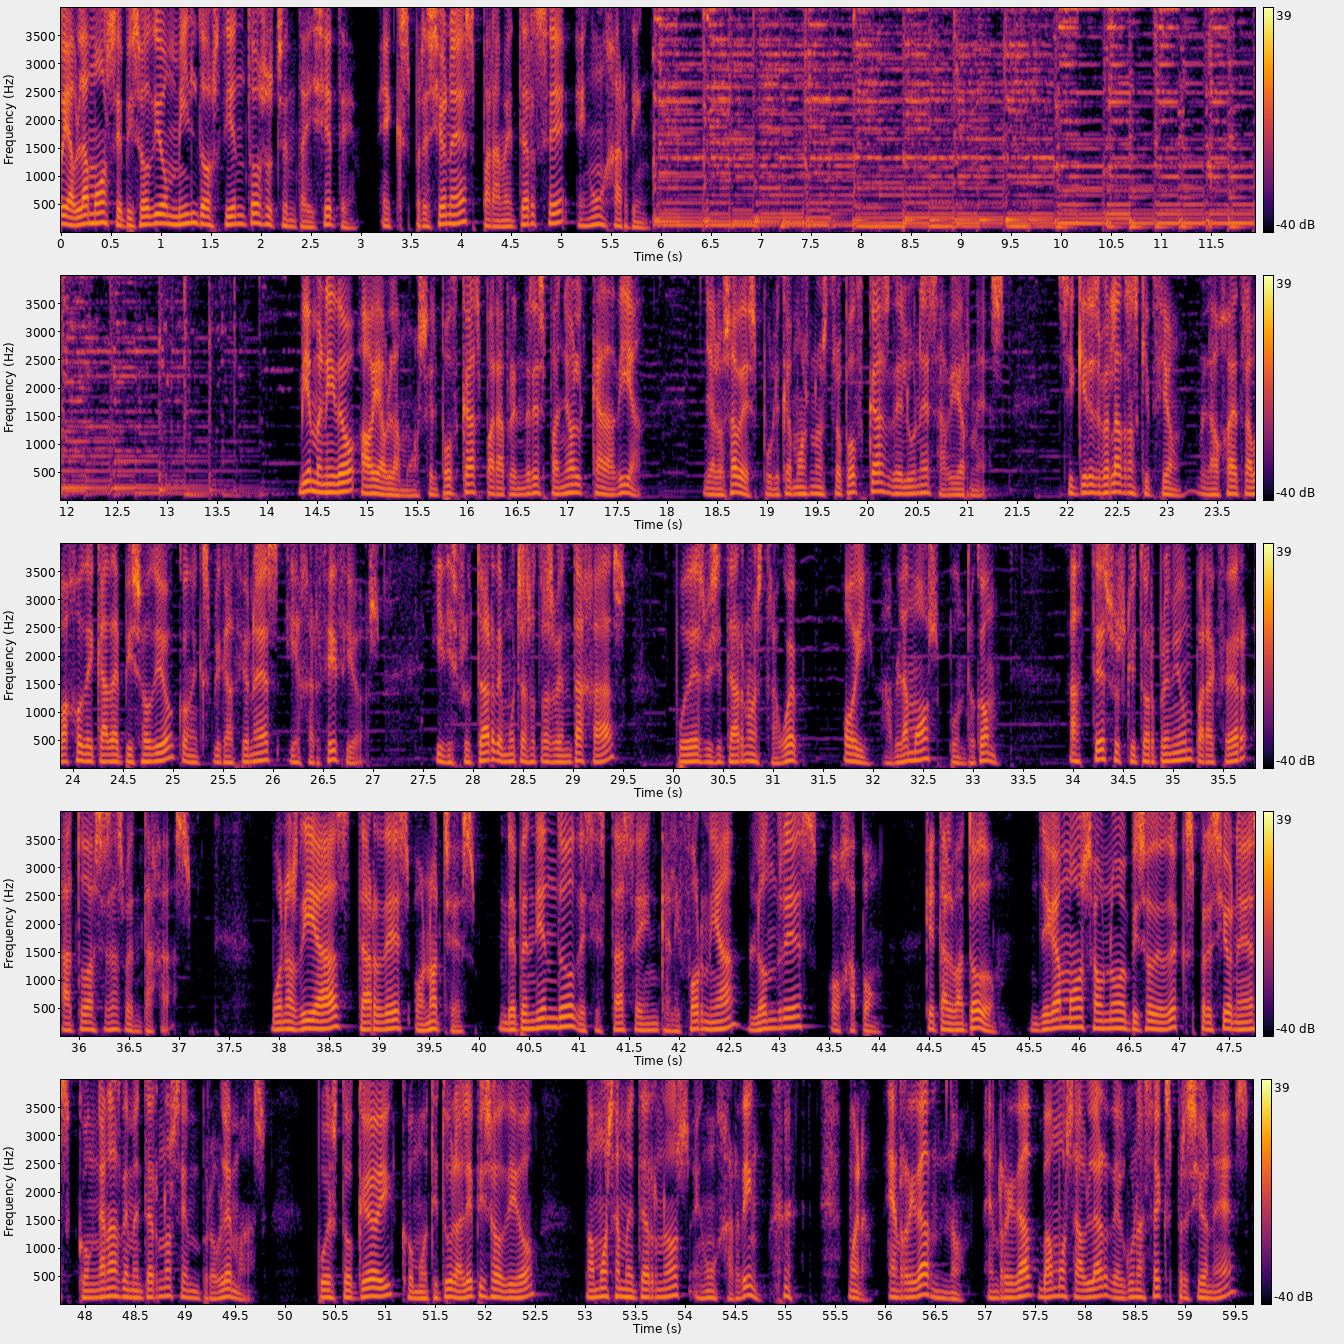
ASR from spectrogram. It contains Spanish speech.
Hoy hablamos episodio 1287, expresiones para meterse en un jardín. Bienvenido a Hoy Hablamos, el podcast para aprender español cada día. Ya lo sabes, publicamos nuestro podcast de lunes a viernes. Si quieres ver la transcripción, la hoja de trabajo de cada episodio con explicaciones y ejercicios, y disfrutar de muchas otras ventajas, puedes visitar nuestra web hoyhablamos.com. Hazte suscriptor premium para acceder a todas esas ventajas. Buenos días, tardes o noches, dependiendo de si estás en California, Londres o Japón. ¿Qué tal va todo? Llegamos a un nuevo episodio de Expresiones con ganas de meternos en problemas, puesto que hoy, como titula el episodio, vamos a meternos en un jardín. bueno, en realidad no. En realidad vamos a hablar de algunas expresiones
